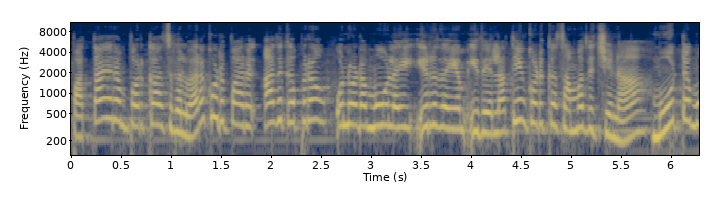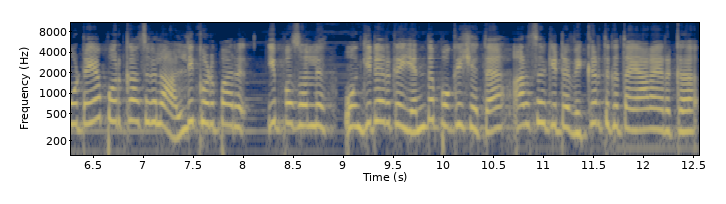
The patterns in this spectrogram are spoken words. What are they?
பத்தாயிரம் பொற்காசுகள் வர கொடுப்பாரு. அதுக்கப்புறம் உன்னோட மூளை இருதயம் இது எல்லாத்தையும் கொடுக்க சம்மதிச்சுன்னா மூட்டை மூட்டையா பொற்காசுகளை அள்ளி கொடுப்பாரு. இப்ப சொல்லு உன்கிட்ட இருக்க எந்த பொக்கிஷத்தை அரசர்கிட்ட விக்கிறதுக்கு தயாரா இருக்க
